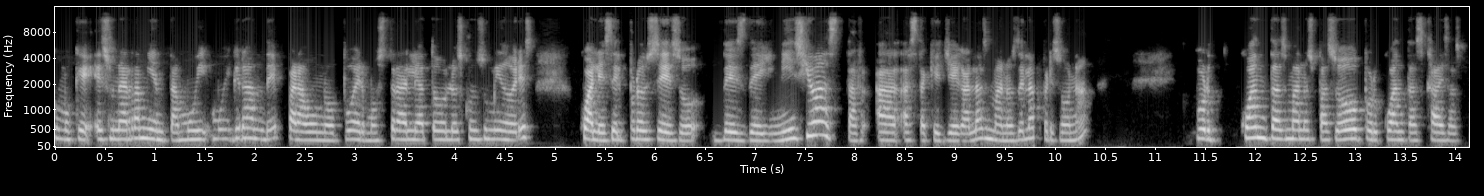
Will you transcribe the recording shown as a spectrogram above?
como que es una herramienta muy, muy grande para uno poder mostrarle a todos los consumidores cuál es el proceso desde inicio hasta, hasta que llega a las manos de la persona por cuántas manos pasó, por cuántas cabezas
